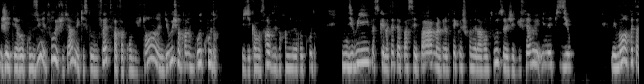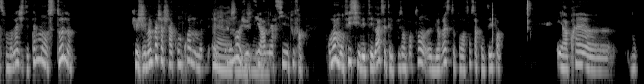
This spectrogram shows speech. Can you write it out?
j'ai été recousue et tout. Je lui dis, ah, mais qu'est-ce que vous faites? Enfin, ça prend du temps. Il me dit, oui, je suis en train de vous recoudre. Je dis, comment ça, vous êtes en train de me recoudre? Il me dit, oui, parce que la tête, elle passait pas, malgré le fait que je prenais la ventouse, j'ai dû faire une épisio. Mais moi, en fait, à ce moment-là, j'étais tellement en stone que j'ai même pas cherché à comprendre. Ah moi, je lui dis, ah, merci et tout. Enfin, pour moi, mon fils, il était là, c'était le plus important. Le reste, pour l'instant, ça comptait pas. Et après, euh, donc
